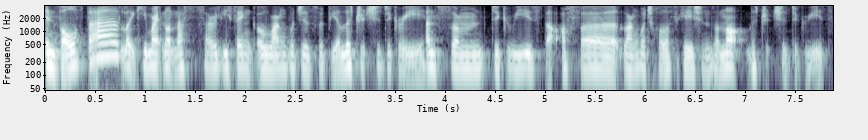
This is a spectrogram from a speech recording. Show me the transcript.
involved there. Like you might not necessarily think, oh, languages would be a literature degree, and some degrees that offer language qualifications are not literature degrees.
